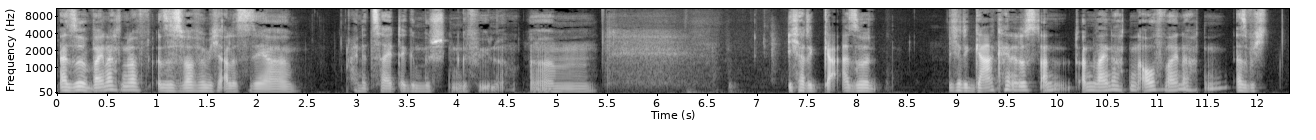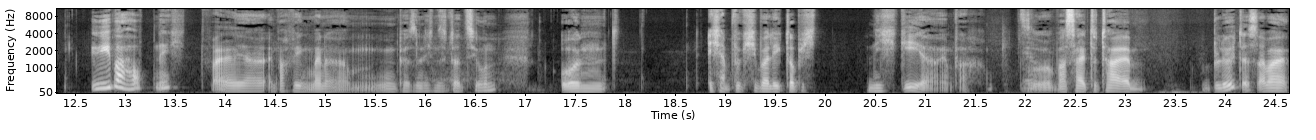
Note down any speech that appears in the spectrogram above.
also Weihnachten war, also es war für mich alles sehr eine Zeit der gemischten Gefühle. Ähm, ich hatte gar, also ich hatte gar keine Lust an, an Weihnachten, auf Weihnachten. Also ich überhaupt nicht, weil ja einfach wegen meiner um, persönlichen Situation. Und ich habe wirklich überlegt, ob ich nicht gehe einfach. So, was halt total blöd ist, aber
